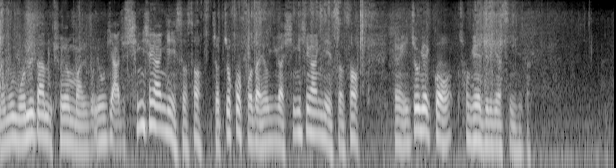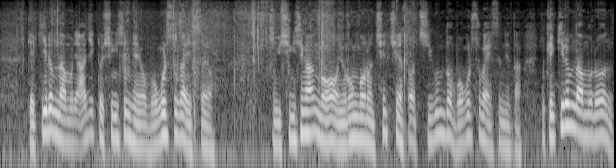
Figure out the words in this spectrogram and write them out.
너무 멀다는 표현 말고 여기 아주 싱싱한 게 있어서 저쪽 것보다 여기가 싱싱한 게 있어서 제가 이쪽에 거 소개해 드리겠습니다. 갯기름나물이 아직도 싱싱해요. 먹을 수가 있어요. 여기 싱싱한 거 이런 거는 채취해서 지금도 먹을 수가 있습니다. 갯기름나물은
